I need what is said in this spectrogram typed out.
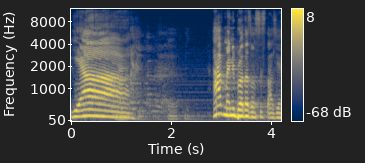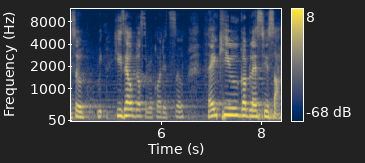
Yeah. I have many brothers and sisters here, so we, he's helped us to record it. So thank you. God bless you, sir.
